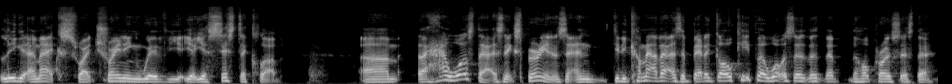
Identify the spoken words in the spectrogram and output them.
Liga MX, right, training with your, your sister club. Um, how was that as an experience? And did you come out of that as a better goalkeeper? What was the, the, the whole process there?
